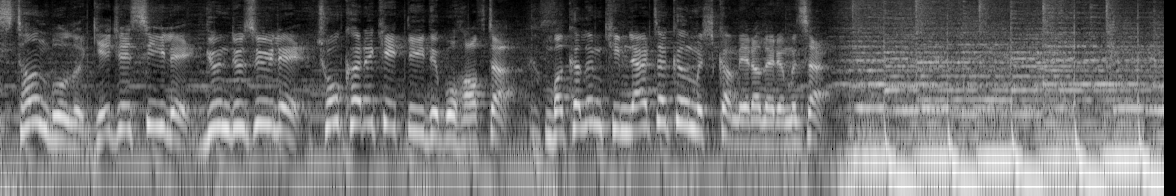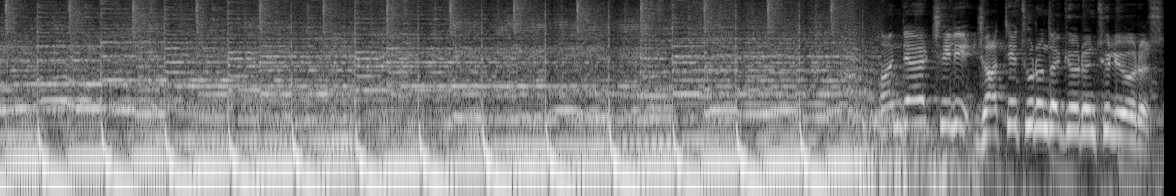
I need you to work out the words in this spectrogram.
İstanbul gecesiyle, gündüzüyle çok hareketliydi bu hafta. Bakalım kimler takılmış kameralarımıza. Erçel'i cadde turunda görüntülüyoruz.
